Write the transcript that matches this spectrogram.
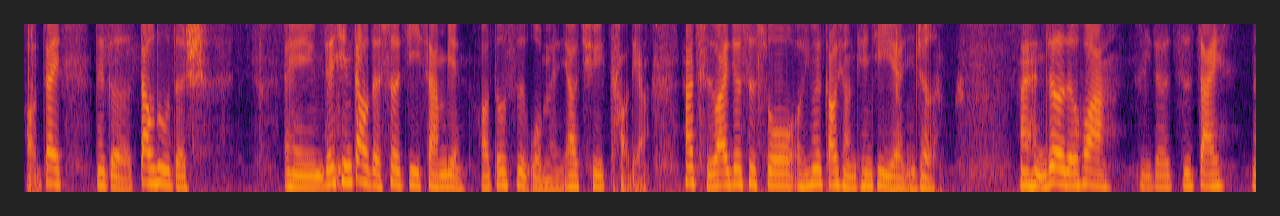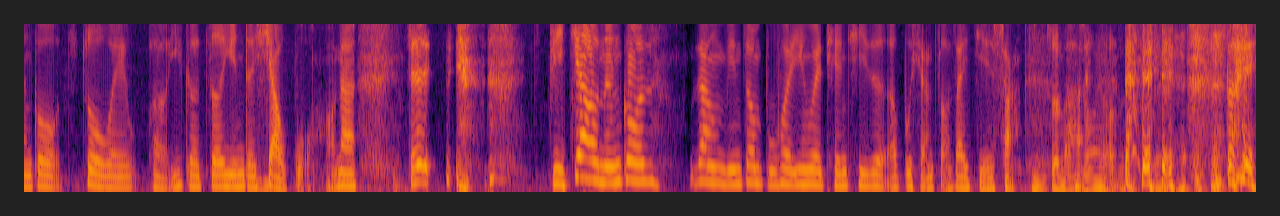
好，在那个道路的诶人行道的设计上面，哦，都是我们要去考量。那此外就是说，因为高雄天气也很热，那很热的话，你的植栽。能够作为呃一个遮阴的效果，哦，那这 比较能够让民众不会因为天气热而不想走在街上，嗯，这蛮重要的，对，对，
